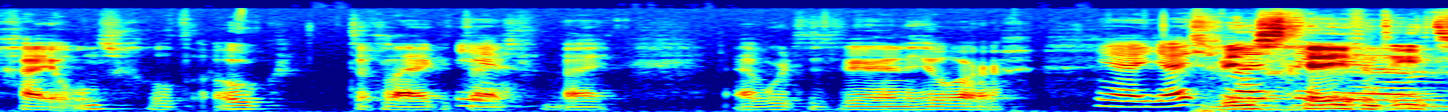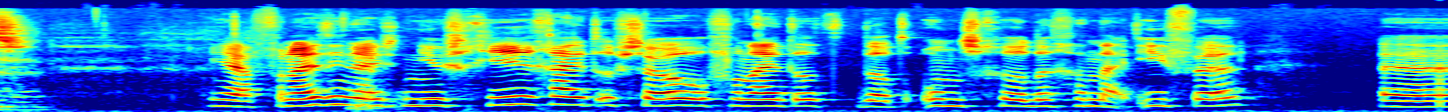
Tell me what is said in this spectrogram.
ga je onschuld ook tegelijkertijd voorbij. En wordt het weer een heel erg ja juist vanuit die, winstgevend eh, iets. Ja, vanuit die nieuws- nieuwsgierigheid of zo, of vanuit dat, dat onschuldige, naïeve. Eh,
